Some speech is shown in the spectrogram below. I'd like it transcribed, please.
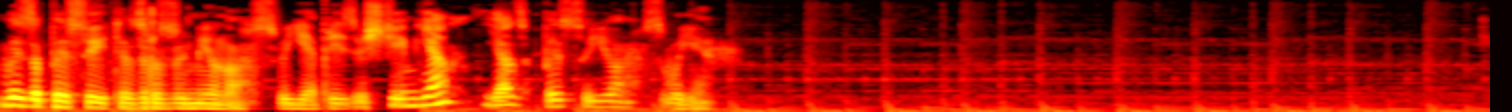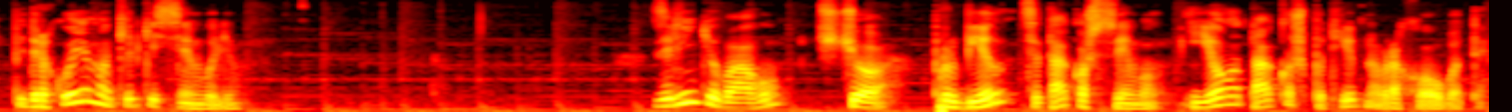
Ви записуєте зрозуміло своє прізвище ім'я, я записую своє. Підрахуємо кількість символів. Зверніть увагу, що пробіл це також символ, і його також потрібно враховувати.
